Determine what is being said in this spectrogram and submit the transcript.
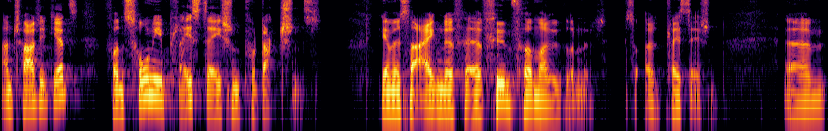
Uncharted jetzt, von Sony PlayStation Productions. Die haben jetzt eine eigene äh, Filmfirma gegründet. So, also PlayStation. Ähm,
